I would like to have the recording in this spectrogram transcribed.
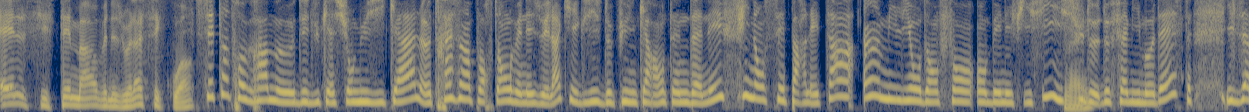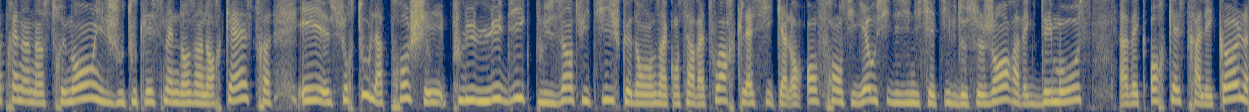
El Sistema au Venezuela. C'est quoi? C'est un programme euh, d'éducation musicale euh, très important au Venezuela qui existe depuis une quarantaine d'années, financé par l'État. Un million d'enfants en bénéficient, issus Ouais. de, de familles modestes. Ils apprennent un instrument, ils jouent toutes les semaines dans un orchestre et surtout l'approche est plus ludique, plus intuitive que dans un conservatoire classique. Alors en France, il y a aussi des initiatives de ce genre avec Demos, avec Orchestre à l'école.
